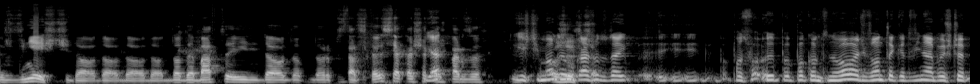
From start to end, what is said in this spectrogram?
wnieść do, do, do, do, do debaty i do, do, do reprezentacji. To jest jakaś, jakaś ja, bardzo. Jeśli mogę, ożywcza. Łukaszu, tutaj y, y, y, pokontynuować wątek Edwina, bo jeszcze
